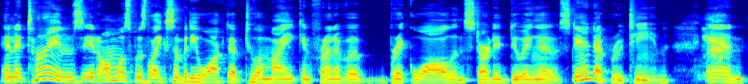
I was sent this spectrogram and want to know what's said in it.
And at times, it almost was like somebody walked up to a mic in front of a brick wall and started doing a stand up routine. And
